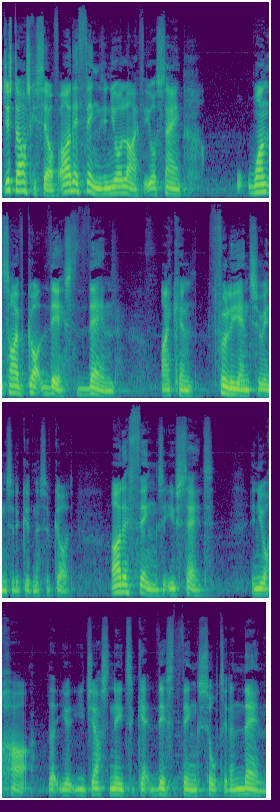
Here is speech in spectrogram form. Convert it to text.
just ask yourself are there things in your life that you're saying, once I've got this, then I can fully enter into the goodness of God? Are there things that you've said in your heart that you, you just need to get this thing sorted and then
